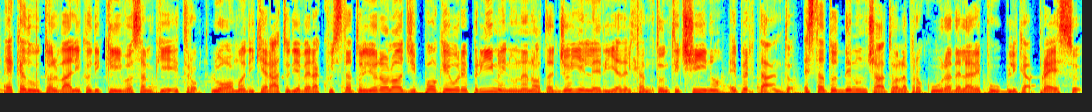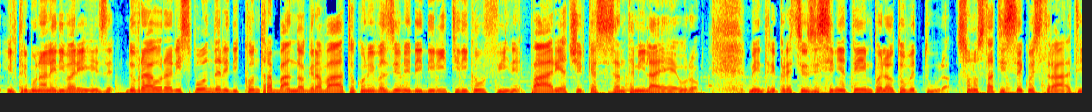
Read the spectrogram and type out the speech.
È caduto al valico di Clivo San Pietro. L'uomo ha dichiarato di aver acquistato gli orologi poche ore prima in una nota gioielleria del Canton Ticino e pertanto è stato denunciato alla Procura della Repubblica presso il Tribunale di Varese. Dovrà ora rispondere di contrabbando aggravato con evasione dei diritti di confine pari a circa 60.000 euro, mentre i preziosi segnatempo e l'autovettura sono stati stati sequestrati.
